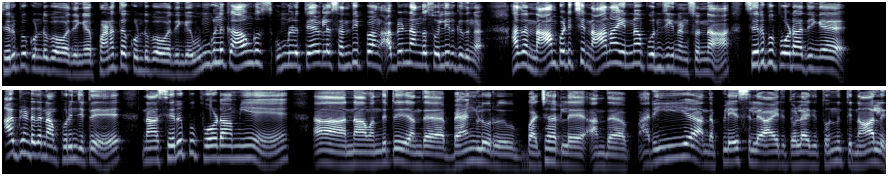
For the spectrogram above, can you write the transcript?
செருப்பு கொண்டு போகாதீங்க பணத்தை கொண்டு போகாதீங்க உங்களுக்கு அவங்க உங்களோட தேவைகளை சந்திப்பாங்க அப்படின்னு அங்கே சொல்லியிருக்குதுங்க. அதை நான் படித்து நானாக என்ன புரிஞ்சுக்கினேன்னு சொன்னால் செருப்பு போடாதீங்க அப்படின்றத நான் புரிஞ்சுட்டு நான் செருப்பு போடாமையே நான் வந்துட்டு அந்த பெங்களூர் பஜாரில் அந்த நிறைய அந்த பிளேஸில் ஆயிரத்தி தொள்ளாயிரத்தி தொண்ணூற்றி நாலு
